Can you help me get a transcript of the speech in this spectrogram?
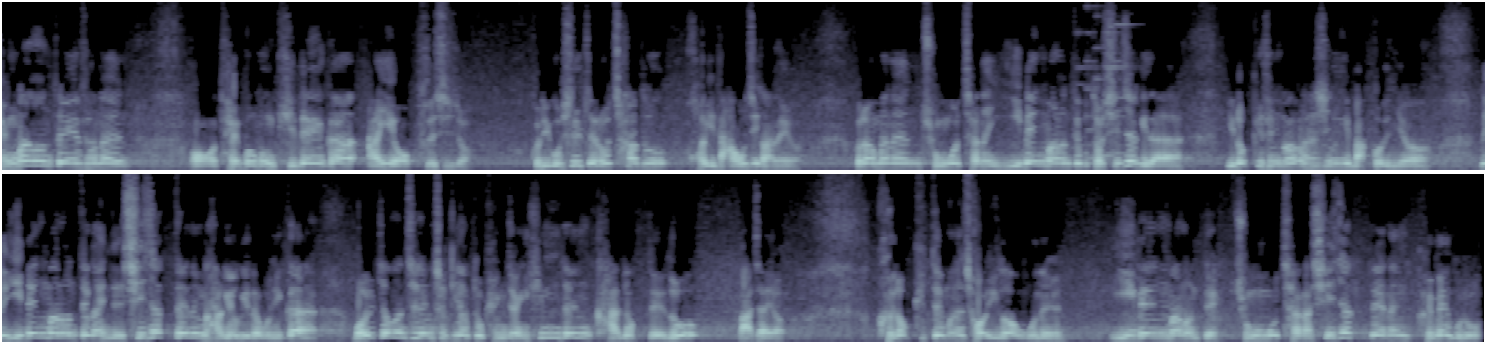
100만 원대에서는 어, 대부분 기대가 아예 없으시죠. 그리고 실제로 차도 거의 나오지가 않아요. 그러면은 중고차는 200만 원대부터 시작이다. 이렇게 생각을 하시는 게 맞거든요. 근데 200만 원대가 이제 시작되는 가격이다 보니까 멀쩡한 차량 찾기가 또 굉장히 힘든 가격대도 맞아요. 그렇기 때문에 저희가 오늘 200만 원대 중고차가 시작되는 금액으로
